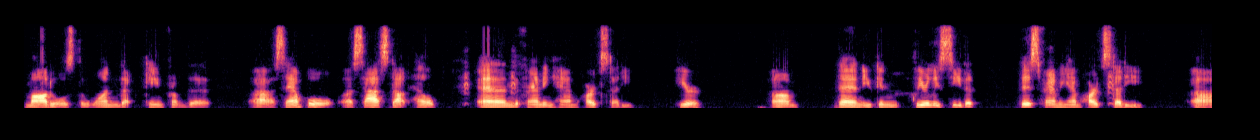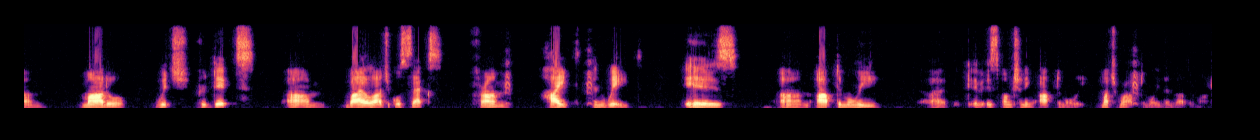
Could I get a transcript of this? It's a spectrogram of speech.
models, the one that came from the uh, sample uh, SAS.help and the Framingham Heart Study here, um, then you can clearly see that this Framingham Heart Study um, model, which predicts um, biological sex from height and weight is um, optimally uh, is functioning optimally, much more optimally than the other model.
